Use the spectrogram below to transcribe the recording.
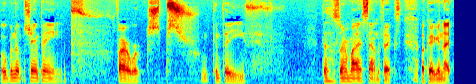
open up the champagne, fireworks, confetti. Those are my sound effects. Okay, good night.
